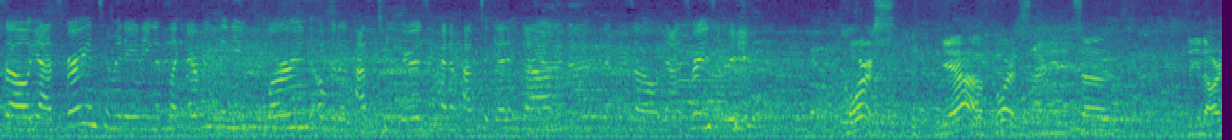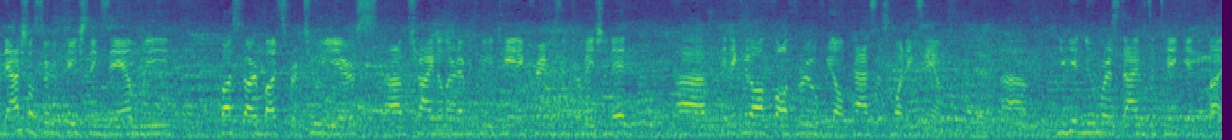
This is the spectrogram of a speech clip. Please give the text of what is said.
So yeah, it's very intimidating. It's like everything you've learned over the past two years, you kind of have to get it down. So yeah, it's very intimidating. Of course. Yeah, of course. I mean, it's a, you know, our national certification exam. We bust our butts for two years um, trying to learn everything we can and cram this information in. Um, and it could all fall through if we don't pass this one exam. Um, you get numerous times to take it, but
